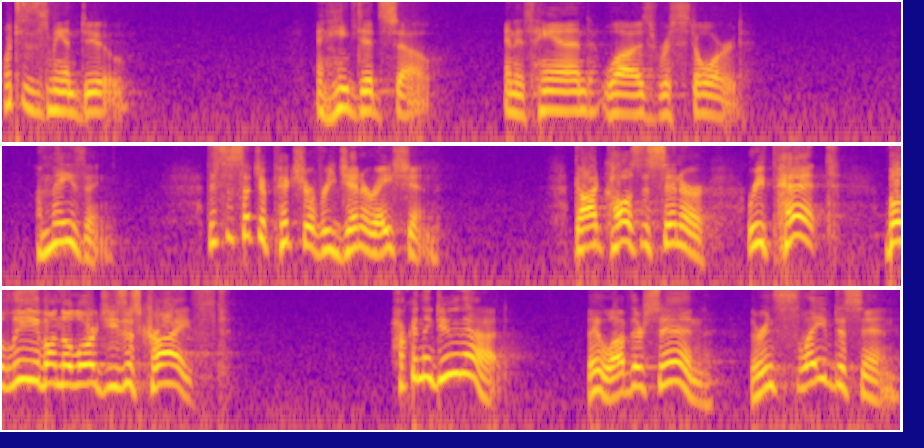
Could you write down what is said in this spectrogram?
What does this man do? And he did so, and his hand was restored. Amazing. This is such a picture of regeneration. God calls the sinner, repent, believe on the Lord Jesus Christ. How can they do that? They love their sin, they're enslaved to sin.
